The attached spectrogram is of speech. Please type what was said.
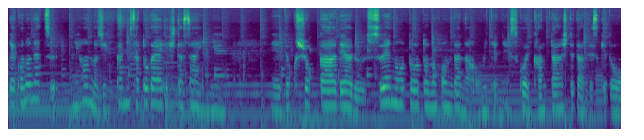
でこの夏日本の実家に里帰りした際に、えー、読書家である末の弟の本棚を見てねすごい感嘆してたんですけど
